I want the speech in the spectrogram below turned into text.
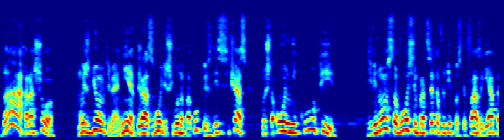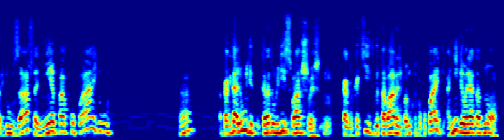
да, хорошо, мы ждем тебя. Нет, ты разводишь его на покупку здесь сейчас, потому что он не купит. 98% людей после фразы «я приду завтра» не покупают. Да? А когда, люди, когда ты у людей спрашиваешь, как бы, какие вы товары или продукты покупаете, они говорят одно.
